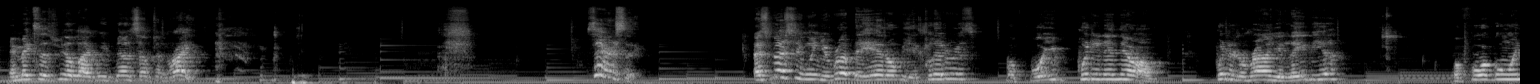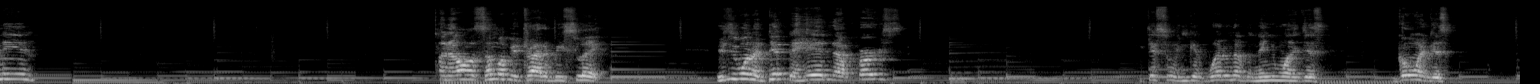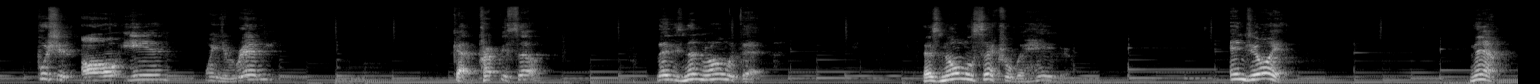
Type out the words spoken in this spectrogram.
It makes us feel like we've done something right. Seriously. Especially when you rub the head over your clitoris before you put it in there or put it around your labia before going in. And all some of you try to be slick. You just want to dip the head in there first. Just so you can get wet enough, and then you want to just go and just push it all in when you're ready. Got to prep yourself. Ladies, nothing wrong with that. That's normal sexual behavior. Enjoy it. Now,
